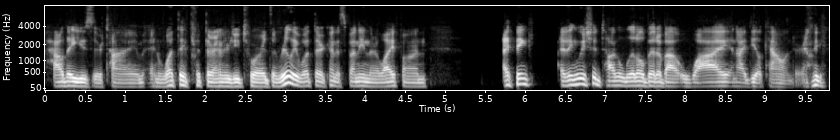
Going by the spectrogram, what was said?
how they use their time and what they put their energy towards, and really what they're kind of spending their life on, I think I think we should talk a little bit about why an ideal calendar. Like,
